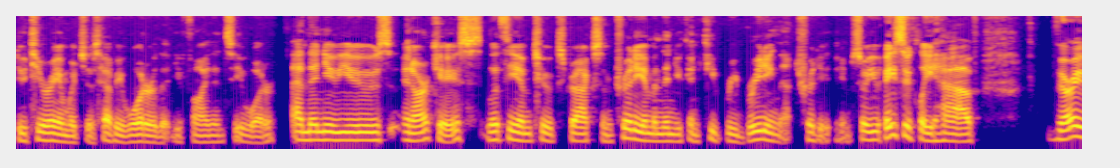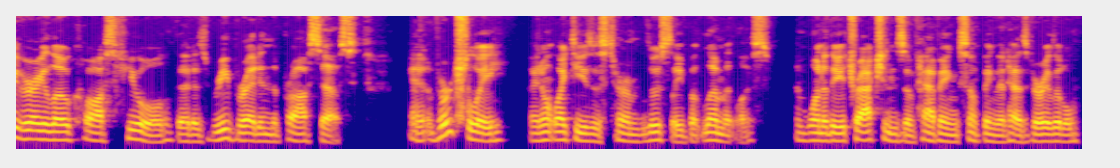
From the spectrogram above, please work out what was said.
deuterium, which is heavy water that you find in seawater. And then you use, in our case, lithium to extract some tritium, and then you can keep rebreeding that tritium. So you basically have very, very low cost fuel that is rebred in the process. And virtually, I don't like to use this term loosely, but limitless. And one of the attractions of having something that has very little,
